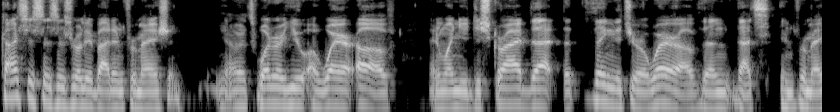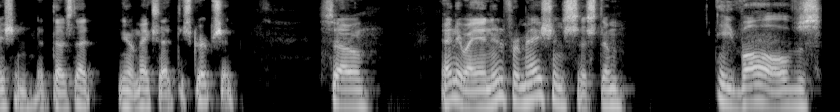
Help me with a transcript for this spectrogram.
consciousness is really about information. You know, it's what are you aware of, and when you describe that, the thing that you're aware of, then that's information that does that, you know, makes that description. So, anyway, an information system evolves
